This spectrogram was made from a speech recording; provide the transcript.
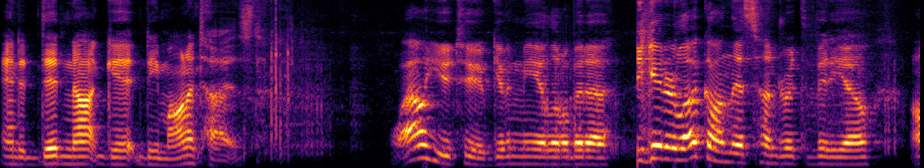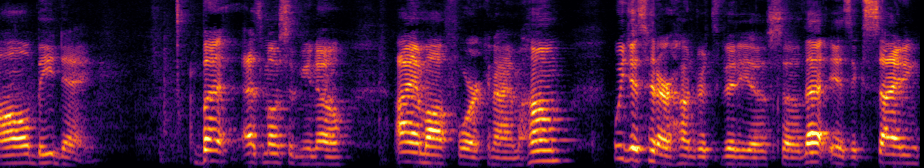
and it did not get demonetized. Wow, YouTube, giving me a little bit of beginner luck on this 100th video. I'll be dang. But, as most of you know, I am off work and I am home. We just hit our 100th video, so that is exciting.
